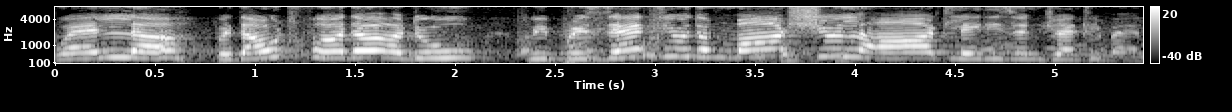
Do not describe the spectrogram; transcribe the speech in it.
Well, uh, without further ado, we present you the martial art, ladies and gentlemen.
